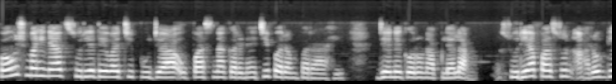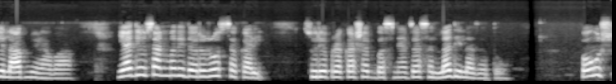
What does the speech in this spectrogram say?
पौष महिन्यात सूर्यदेवाची पूजा उपासना करण्याची परंपरा आहे. जेणेकरून आपल्याला सूर्यापासून आरोग्य लाभ मिळावा. या दिवसांमध्ये दररोज सकाळी सूर्यप्रकाशात बसण्याचा सल्ला दिला जातो. पौष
